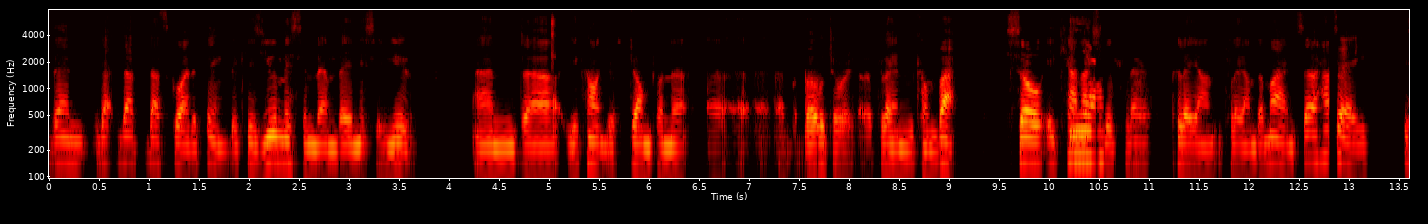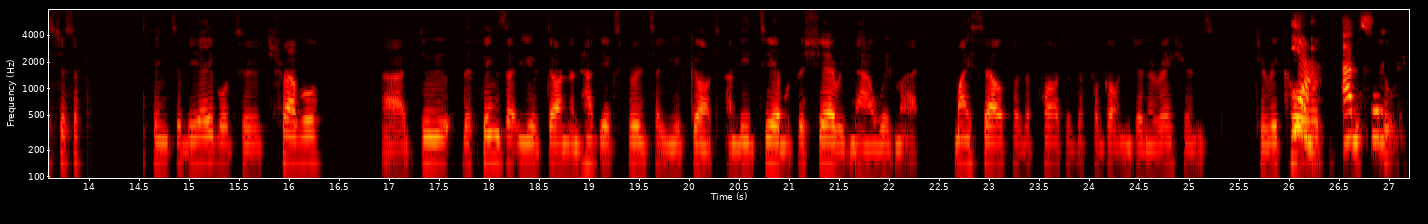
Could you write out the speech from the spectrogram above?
Then that that that's quite a thing because you're missing them, they're missing you, and uh, you can't just jump on a, a, a, boat or a plane and come back. So it can Yeah. actually play play on play on the mind. So I have to say it's just a thing to be able to travel, uh, do the things that you've done and had the experience that you've got, and be able to share it now with my myself as a part of the forgotten generations to record the absolutely.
